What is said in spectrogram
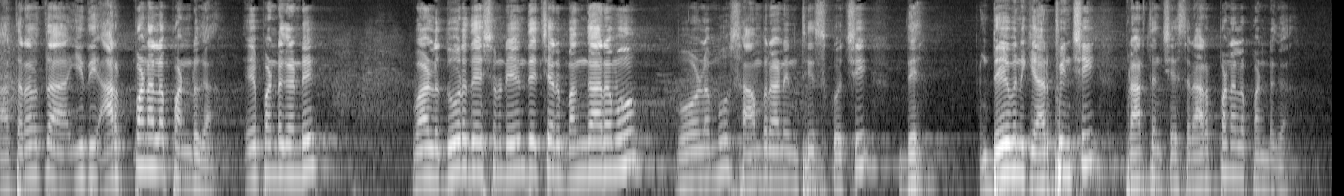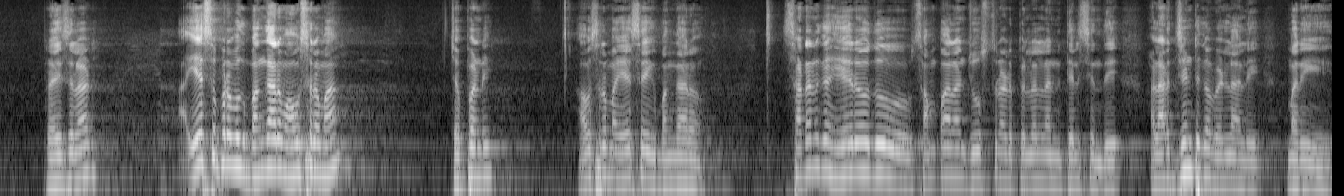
ఆ తర్వాత ఇది అర్పణల పండుగ. ఏ పండుగ అండి? వాళ్ళు దూరదేశం నుండి ఏం తెచ్చారు? బంగారము బోళము సాంబ్రాణిని తీసుకొచ్చి దే దేవునికి అర్పించి ప్రార్థన చేస్తారు అర్పణల పండుగ. ప్రైజ్లాడ్ యేసు ప్రభుకి బంగారం అవసరమా? చెప్పండి. అవసరమా ఏసైకి బంగారం? సడన్గా ఏ రోజు సంపాలని చూస్తున్నాడు పిల్లలని తెలిసింది. వాళ్ళు అర్జెంటుగా వెళ్ళాలి. మరి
